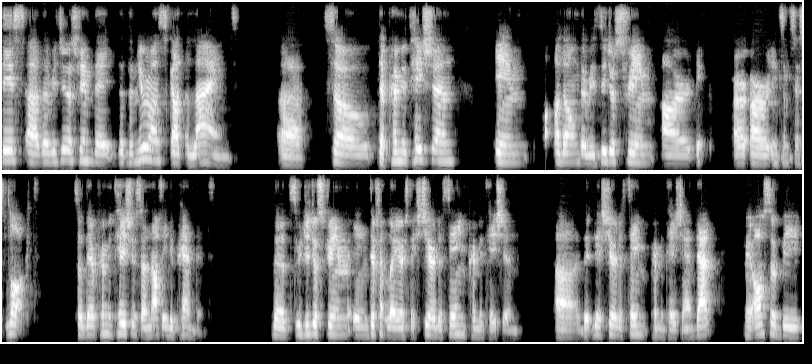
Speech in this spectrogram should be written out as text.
this uh, the residual stream the, the, the neurons got aligned uh, so the permutation in along the residual stream are, are are in some sense locked. So their permutations are not independent. The residual stream in different layers they share the same permutation uh, they, they share the same permutation. And that may also be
